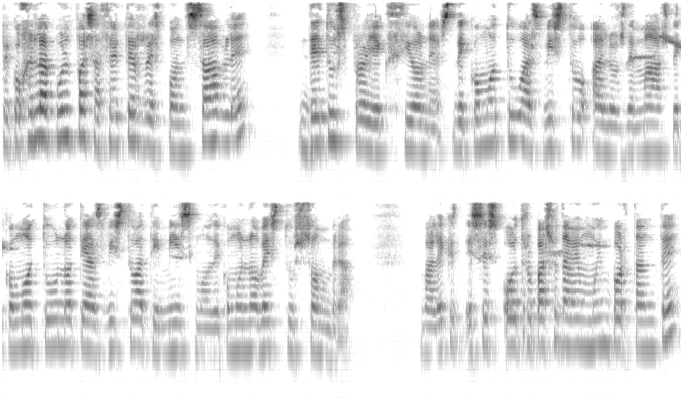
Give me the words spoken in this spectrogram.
recoger la culpa es hacerte responsable de tus proyecciones, de cómo tú has visto a los demás, de cómo tú no te has visto a ti mismo, de cómo no ves tu sombra, ¿vale? Que ese es otro paso también muy importante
